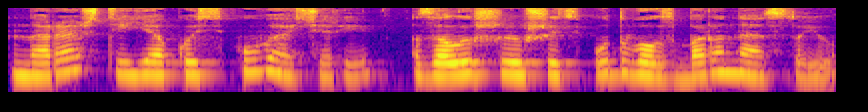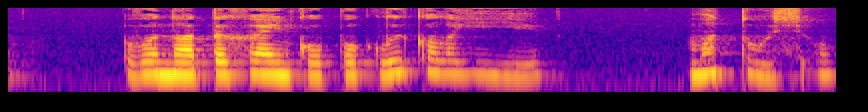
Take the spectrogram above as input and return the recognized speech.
Нарешті, якось увечері, залишившись удвох з баронесою, вона тихенько покликала її Матусю.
